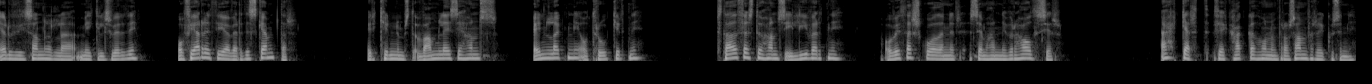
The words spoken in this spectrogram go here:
eru því sannarlega mikil svirði og fjarrið því að verði skemdar. Við kynnumst vamleysi hans, einlægni og trúkirtni, staðfestu hans í lífverðni og við þær skoðanir sem hann hefur háð sér. Ekkert fekk haggað honum frá samferðeiku sinni.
